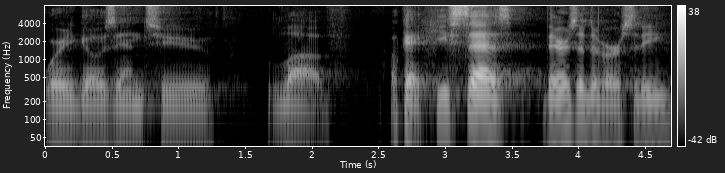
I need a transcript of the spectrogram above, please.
where he goes into love. Okay, he says there's a diversity,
